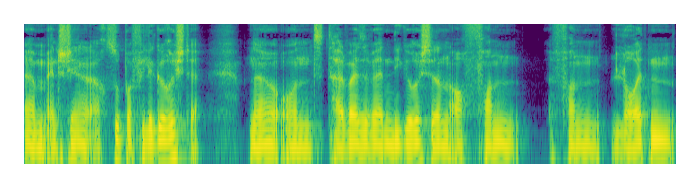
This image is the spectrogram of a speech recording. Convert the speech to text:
ähm, entstehen halt auch super viele Gerüchte. Ne? Und teilweise werden die Gerüchte dann auch von von Leuten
